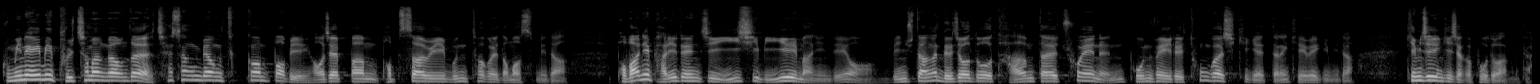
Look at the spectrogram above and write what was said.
국민의힘이 불참한 가운데 최상병 특검법이 어젯밤 법사위 문턱을 넘었습니다. 법안이 발의된 지 22일 만인데요. 민주당은 늦어도 다음 달 초에는 본회의를 통과시키겠다는 계획입니다. 김지인 기자가 보도합니다.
